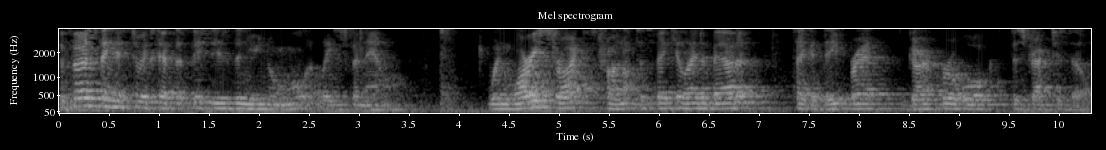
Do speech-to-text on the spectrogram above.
the first thing is to accept that this is the new normal, at least for now. When worry strikes, try not to speculate about it, take a deep breath, go for a walk, distract yourself.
